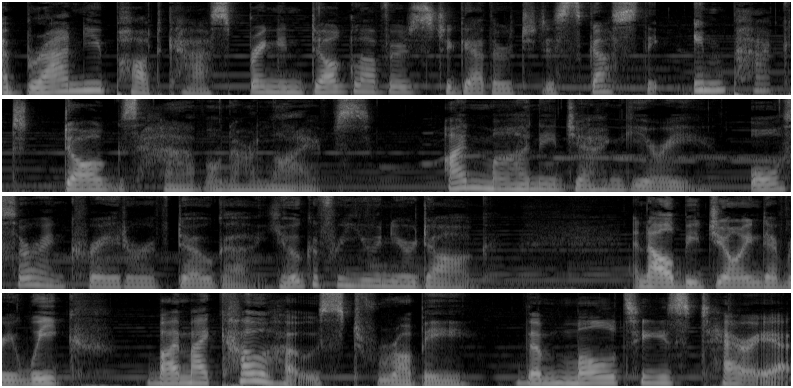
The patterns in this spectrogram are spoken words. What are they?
a brand new podcast bringing dog lovers together to discuss the impact dogs have on our lives. I'm Mahny Djahanguiri, author and creator of Doga, Yoga for You and Your Dog. And I'll be joined every week by my co host, Robbie, the Maltese Terrier,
